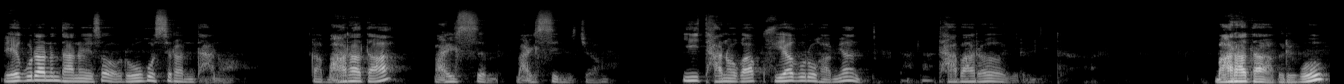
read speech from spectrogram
레고라는 단어에서 로고스라는 단어, 그러니까 말하다, 말씀, 말씀이죠. 이 단어가 구약으로 가면 다바르 이럽니다. 말하다 그리고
